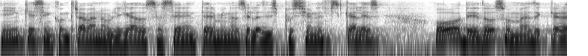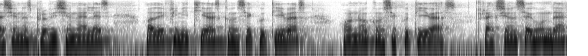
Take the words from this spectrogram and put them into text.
en que se encontraban obligados a hacer en términos de las disposiciones fiscales o de dos o más declaraciones provisionales o definitivas consecutivas o no consecutivas. Fracción segunda.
